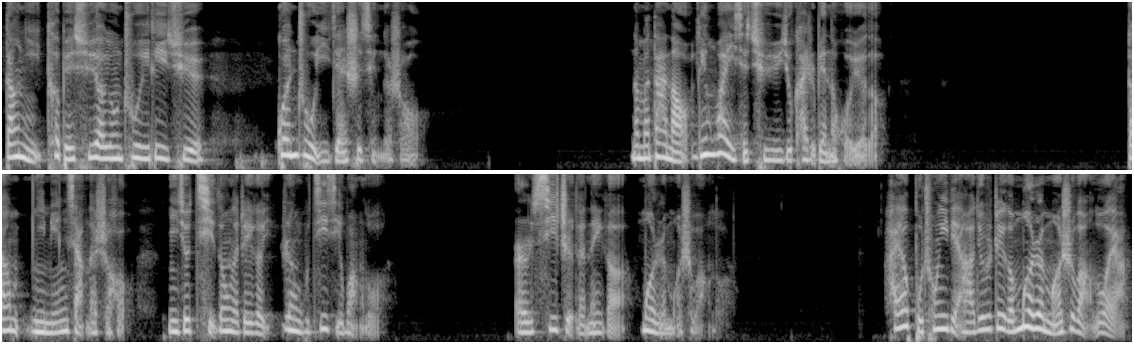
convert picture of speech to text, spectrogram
当你特别需要用注意力去关注一件事情的时候，那么大脑另外一些区域就开始变得活跃了。当你冥想的时候，你就启动了这个任务积极网络，而吸止的那个默认模式网络。还要补充一点哈，就是这个默认模式网络呀，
